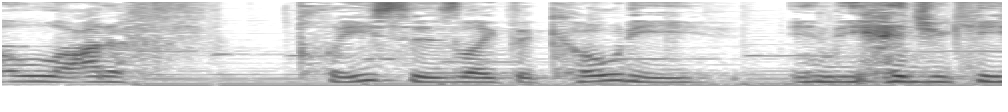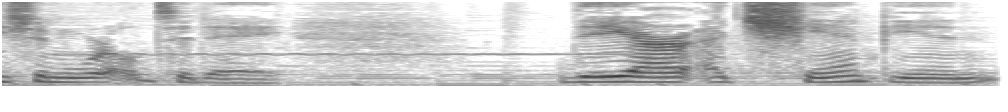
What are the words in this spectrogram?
a lot of places like the Coady in the education world today. They are a champion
